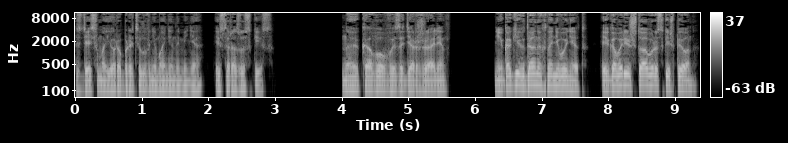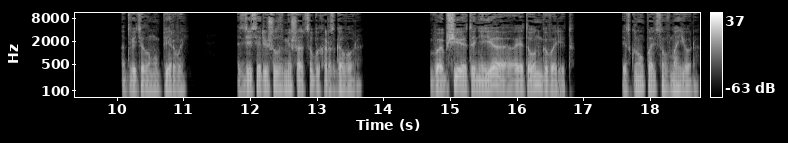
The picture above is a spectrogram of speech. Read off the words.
Здесь майор обратил внимание на меня и сразу скис. «Ну и кого вы задержали?» «Никаких данных на него нет, и говорит, что аврский шпион», — ответил ему первый. Здесь я решил вмешаться в их разговор. «Вообще это не я, а это он говорит», — и ткнул пальцем в майора.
